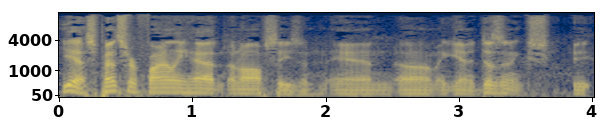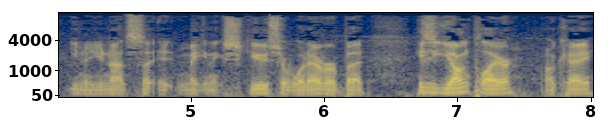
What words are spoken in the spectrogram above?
yeah, Spencer finally had an off season, and um, again, it doesn't, ex- it, you know, you're not making an excuse or whatever, but he's a young player. Okay,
